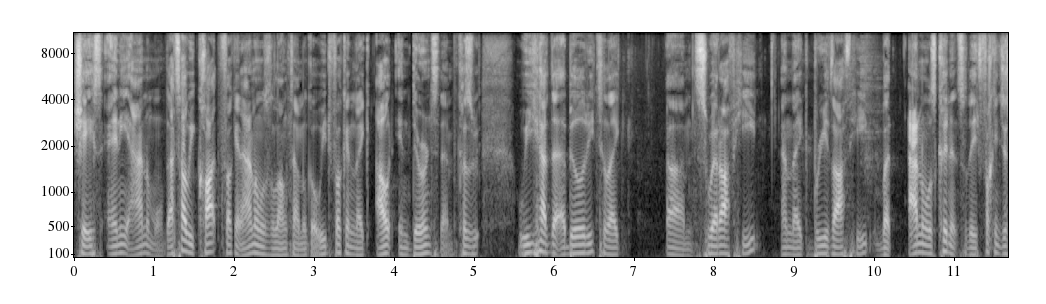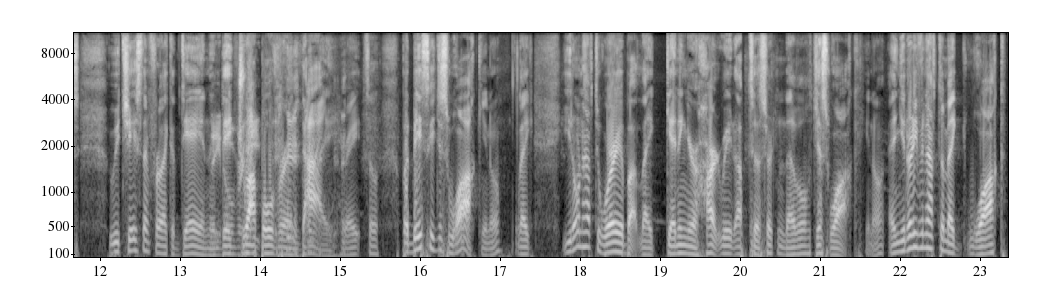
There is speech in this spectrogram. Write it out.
chase any animal. That's how we caught fucking animals a long time ago. We'd fucking like out endurance them because we, we have the ability to like um, sweat off heat and like breathe off heat, but animals couldn't, so they fucking just we chase them for like a day and then They'd they drop over and die, right? So, but basically just walk, you know, like you don't have to worry about like getting your heart rate up to a certain level. Just walk, you know, and you don't even have to like walk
